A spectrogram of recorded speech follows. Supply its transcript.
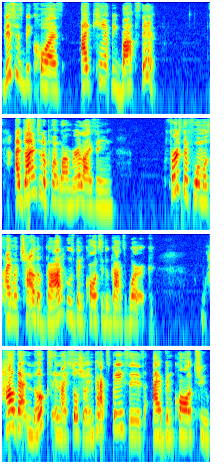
this is because I can't be boxed in. I've gotten to the point where I'm realizing, first and foremost, I'm a child of God who's been called to do God's work how that looks in my social impact space is I've been called to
